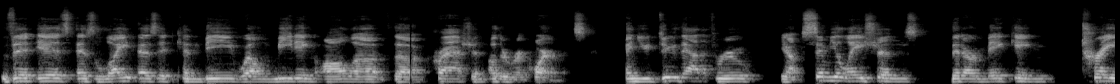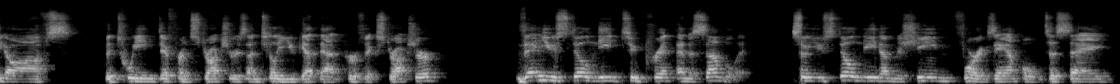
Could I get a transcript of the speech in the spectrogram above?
that is as light as it can be while meeting all of the crash and other requirements. And you do that through you know, simulations that are making trade offs between different structures until you get that perfect structure. Then you still need to print and assemble it. So you still need a machine, for example, to say,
